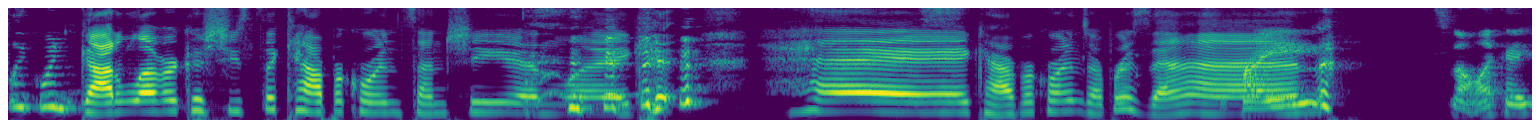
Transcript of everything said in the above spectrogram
like when gotta love her because she's the Capricorn senshi and like, hey, Capricorns represent. right? It's not like I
